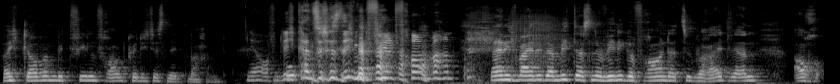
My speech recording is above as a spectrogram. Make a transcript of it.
weil ich glaube, mit vielen Frauen könnte ich das nicht machen. Ja, hoffentlich oh. kannst du das nicht mit vielen Frauen machen. Nein, ich meine damit, dass nur wenige Frauen dazu bereit werden, auch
